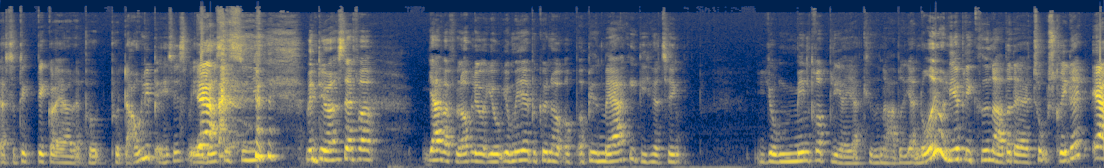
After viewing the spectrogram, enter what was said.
altså det, det gør jeg da på, på daglig basis, vil jeg Ja. ja. sige. Men det er også derfor, jeg i hvert fald oplever, jo, jo mere jeg begynder at, at bide mærke i de her ting, jo mindre bliver jeg kidnappet. Jeg nåede jo lige at blive kidnappet, da jeg tog skridt, ikke? Ja,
